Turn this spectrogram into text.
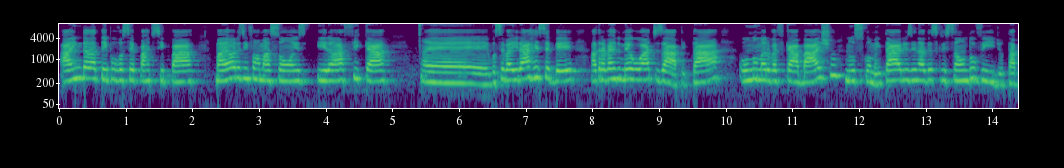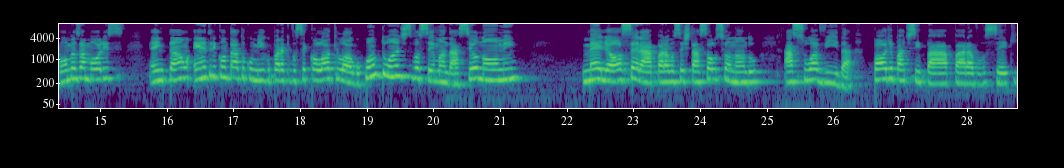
ainda dá tempo você participar. Maiores informações irá ficar. É, você vai irá receber através do meu WhatsApp, tá? O número vai ficar abaixo nos comentários e na descrição do vídeo, tá bom, meus amores? Então, entre em contato comigo para que você coloque logo. Quanto antes você mandar seu nome, melhor será para você estar solucionando a sua vida. Pode participar para você que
